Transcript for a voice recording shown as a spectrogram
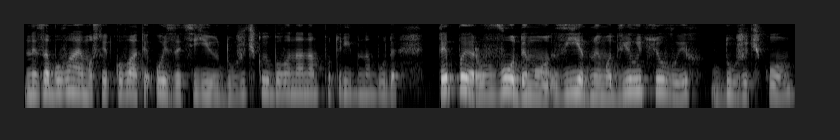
Не забуваємо слідкувати ось за цією дужечкою, бо вона нам потрібна буде. Тепер вводимо, з'єднуємо дві лицьових дужечку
